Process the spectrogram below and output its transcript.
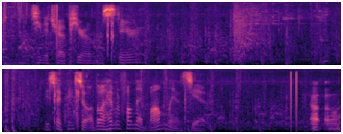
A Tina trap here on the stair. At least I think so, although I haven't found that bomb lance yet. Uh oh.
